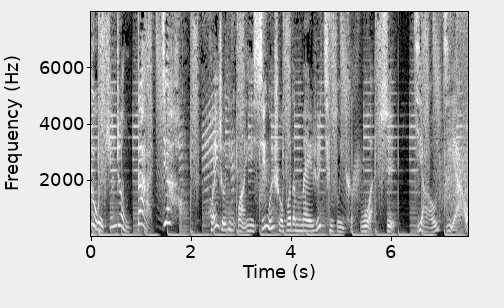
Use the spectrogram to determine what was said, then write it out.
各位听众，大家好，欢迎收听网易新闻首播的每日轻松一刻，我是角角。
